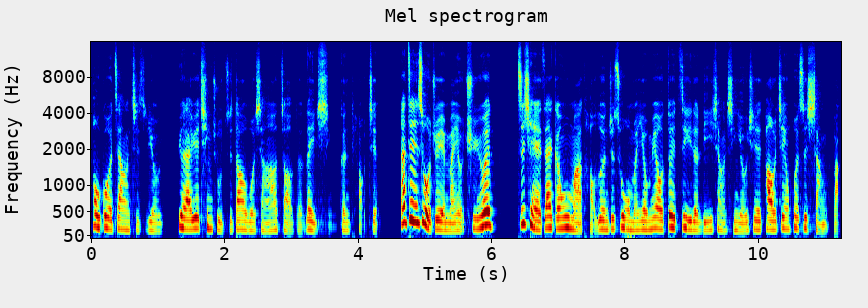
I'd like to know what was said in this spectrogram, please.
透过这样，其实有越来越清楚知道我想要找的类型跟条件。那这件事我觉得也蛮有趣，因为之前也在跟乌马讨论，就是我们有没有对自己的理想型有一些条件或是想法。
